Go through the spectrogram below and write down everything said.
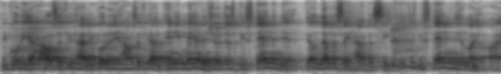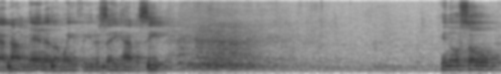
You go to your house, if you have, you go to their house, if you have any manners, you'll just be standing there. They'll never say, have a seat. You'll just be standing there like, all right, I got manners. I'm waiting for you to say, have a seat. you know, so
